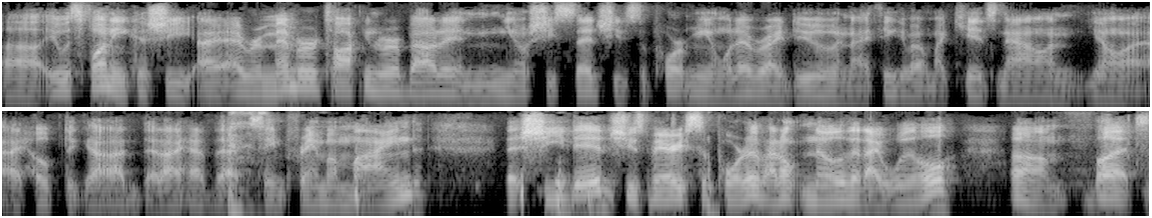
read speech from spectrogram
uh, it was funny because she I, I, remember talking to her about it and you know she said she'd support me in whatever i do and i think about my kids now and you know i, I hope to god that i have that same frame of mind that she did. She's very supportive. I don't know that i will um, but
